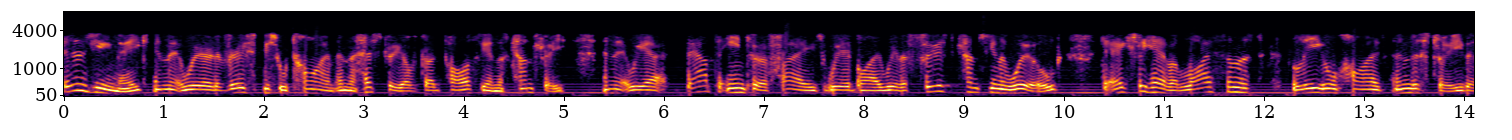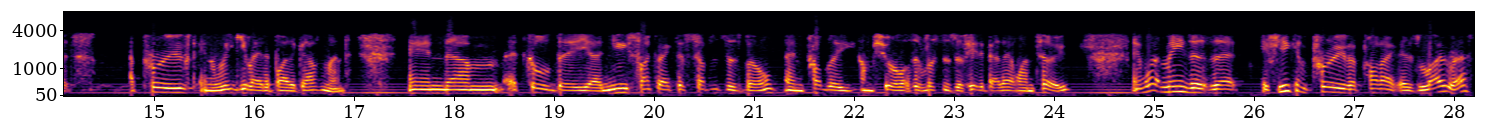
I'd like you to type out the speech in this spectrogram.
is unique in that we're at a very special time in the history of drug policy in this country, in that we are about to enter a phase whereby we're the first country in the world to actually have a licensed legal highs industry that's approved and regulated by the government. And um, it's called the uh, New Psychoactive Substances Bill, and probably I'm sure lots of listeners have heard about that one too. And what it means is that if you can prove a product is low risk,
